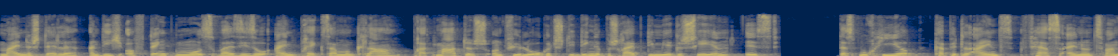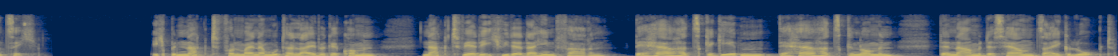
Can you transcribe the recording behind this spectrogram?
meine Stelle, an die ich oft denken muss, weil sie so einprägsam und klar, pragmatisch und philologisch die Dinge beschreibt, die mir geschehen, ist das Buch Hiob, Kapitel 1, Vers 21. Ich bin nackt von meiner Mutter Leibe gekommen, nackt werde ich wieder dahin fahren. Der Herr hat's gegeben, der Herr hat's genommen, der Name des Herrn sei gelobt.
